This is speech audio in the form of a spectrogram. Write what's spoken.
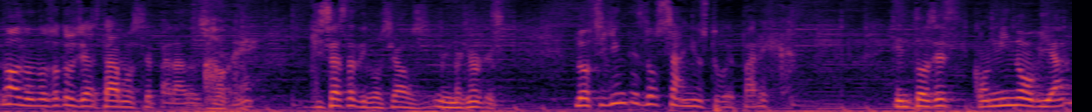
No, no, nosotros ya estábamos separados. Ah. Quizás hasta divorciados, me imagino que sí. Los siguientes dos años tuve pareja. Entonces, con mi novia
